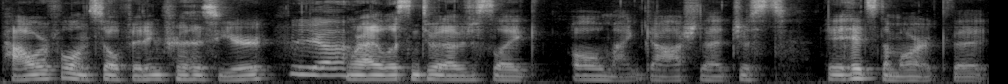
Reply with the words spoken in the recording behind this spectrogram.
powerful and so fitting for this year. yeah. When I listened to it, I was just like, "Oh my gosh, that just it hits the mark that."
